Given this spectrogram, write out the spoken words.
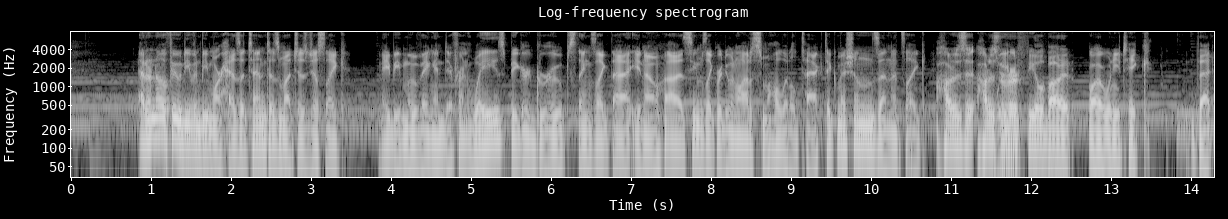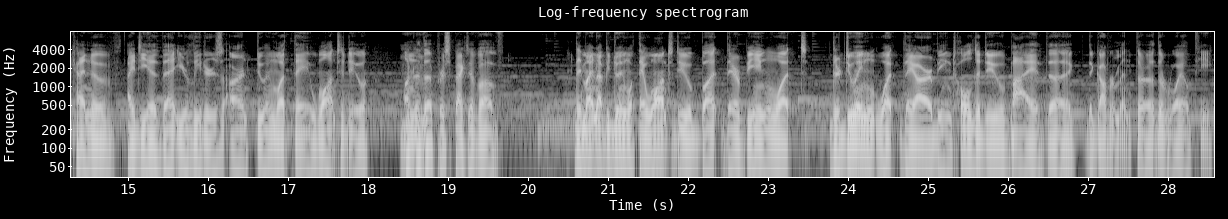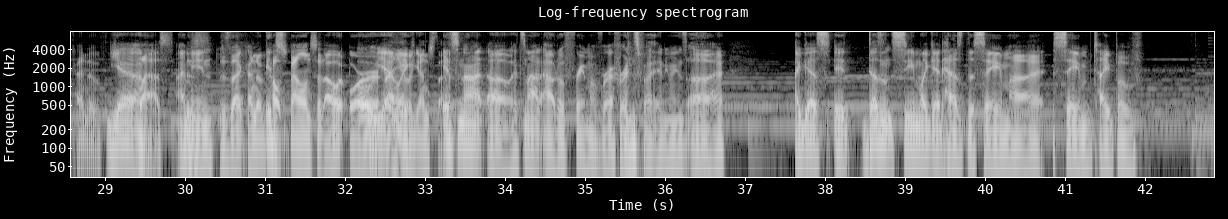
i don't know if it would even be more hesitant as much as just like maybe moving in different ways, bigger groups, things like that. You know, uh, it seems like we're doing a lot of small little tactic missions, and it's like, how does it? How does River feel about it uh, when you take that kind of idea that your leaders aren't doing what they want to do, under the perspective of they might not be doing what they want to do, but they're being what they're doing what they are being told to do by the the government, the the royalty kind of yeah, class. I Does- mean, does that kind of help balance it out, or oh yeah, are you like, against that? It's not. Oh, it's not out of frame of reference by any means. Uh, I guess it doesn't seem like it has the same uh, same type of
